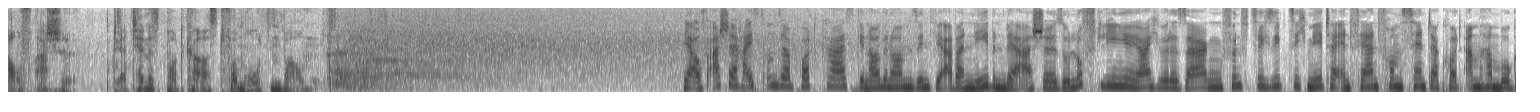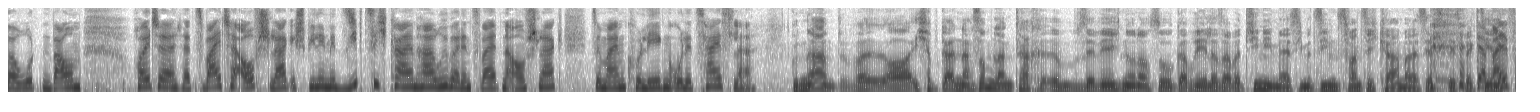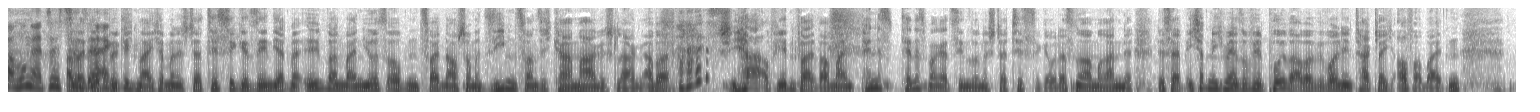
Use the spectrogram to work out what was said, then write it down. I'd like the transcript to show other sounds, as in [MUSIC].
Auf Asche, der Tennis-Podcast vom Roten Baum. Ja, auf Asche heißt unser Podcast. Genau genommen sind wir aber neben der Asche. So Luftlinie, ja, ich würde sagen 50, 70 Meter entfernt vom Center Court am Hamburger Roten Baum. Heute der zweite Aufschlag. Ich spiele ihn mit 70 km/h rüber, den zweiten Aufschlag, zu meinem Kollegen Ole Zeisler. Guten Abend. Oh, ich habe nach so einem langen Tag äh, serviere ich nur noch so Gabriela Sabatini-mäßig mit 27 km. Das ist jetzt [LAUGHS] despektierlich. Der Ball verhungert sozusagen. Aber die hat wirklich mal, ich habe mal eine Statistik gesehen, die hat mal irgendwann bei den US Open einen zweiten Aufschlag mit 27 km/h geschlagen. Aber Was? [LAUGHS] ja, auf jeden Fall war mein Tennis Tennismagazin so eine Statistik, aber das nur am Rande. Deshalb, ich habe nicht mehr so viel Pulver, aber wir wollen den Tag gleich aufarbeiten.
